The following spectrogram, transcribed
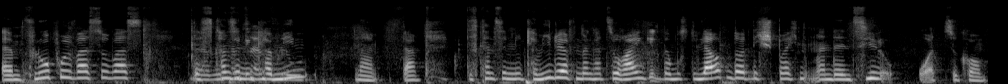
Ähm, Flohpulver ist sowas, das Ja, kannst du in den ein Kamin. Nein, da. Das kannst du in den Kamin werfen, dann kannst du reingehen, dann musst du laut und deutlich sprechen, um an deinen Zielort zu kommen.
